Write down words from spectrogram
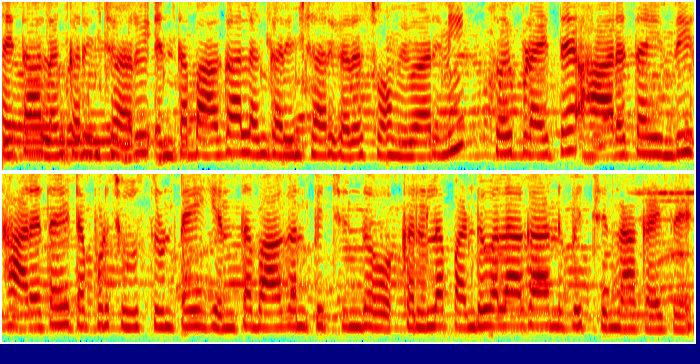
అయితే అలంకరించారు. ఎంత బాగా అలంకరించారు కదా స్వామివారిని. సో ఇప్పుడైతే హారత అయింది హారత అయ్యేటప్పుడు చూస్తుంటే ఎంత బాగా అనిపించిందో కనుల పండుగలాగా అనిపించింది నాకైతే.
